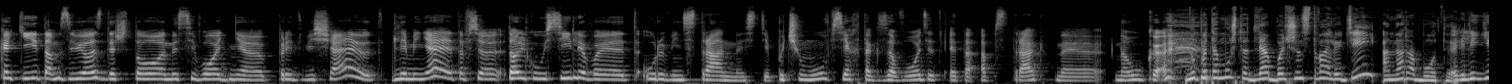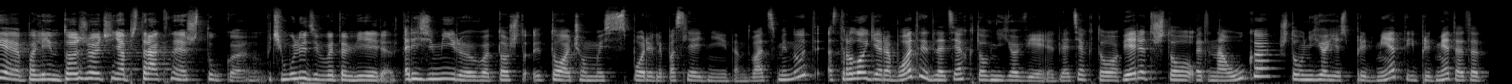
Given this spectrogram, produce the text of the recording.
какие там звезды что на сегодня предвещают. Для меня это все только усиливает уровень странности. Почему всех так заводит эта абстрактная наука? Ну, потому что для большинства людей она работает. Религия, Полин, тоже очень абстрактная штука. Почему люди в это верят? резюмирую вот то, что, то, о чем мы спорили последние там 20 минут. Астрология работает для тех, кто в нее верит, для тех, кто верит, что это наука, что у нее есть предмет, и предмет — это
